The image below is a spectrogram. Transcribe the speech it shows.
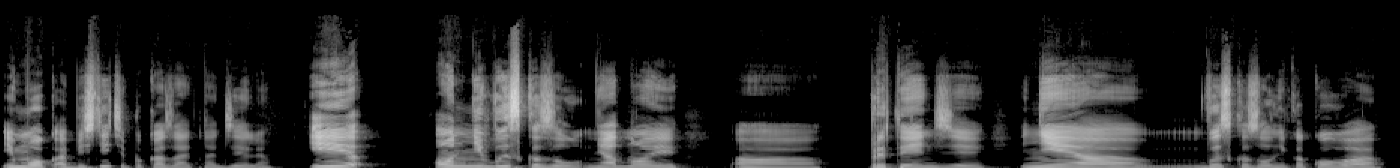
и мог объяснить и показать на деле. И он не высказал ни одной а, претензии, не высказал никакого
